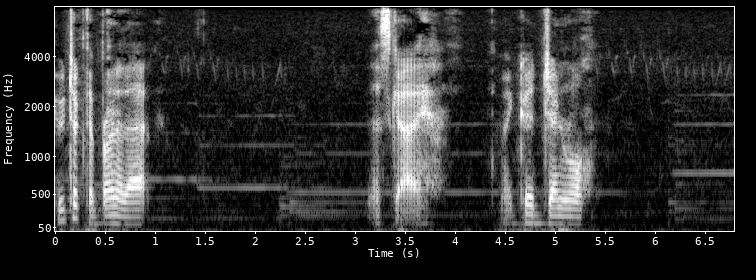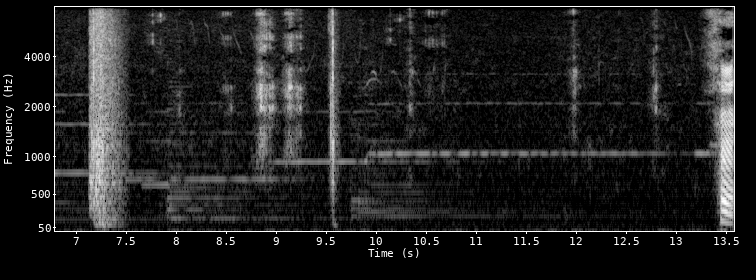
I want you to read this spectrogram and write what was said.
Who took the brunt of that? This guy. My good general. Hmm.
